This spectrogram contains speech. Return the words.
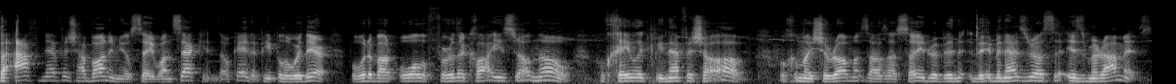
Af nefesh habanim, you'll say one second. Okay, the people who were there. But what about all the further Klal Yisrael? No. Hu chelik b'nefesh ha'av. The Ibn Ezra is meramis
